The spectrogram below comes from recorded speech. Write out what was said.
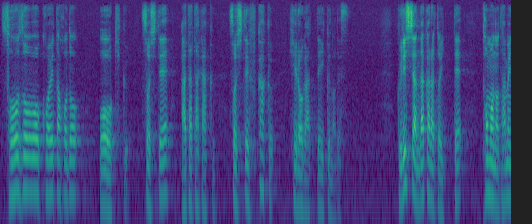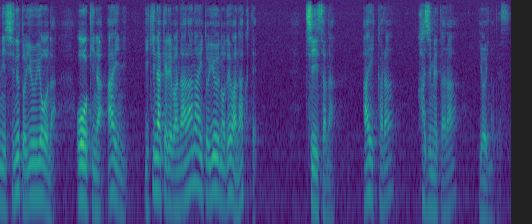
想像を超えたほど大きくそして温かくそして深く広がっていくのです。クリスチャンだからといって友のために死ぬというような大きな愛に生きなければならないというのではなくて小さな愛から始めたらよいのです。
